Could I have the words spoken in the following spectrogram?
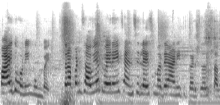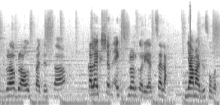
पाय धोणी मुंबई. तर आपण जाऊयात वैराई फॅन्सी लेसमध्ये आणि तिकडचं सगळं ब्लाऊज पॅचेसचं कलेक्शन एक्सप्लोर करूयात. चला या माझ्यासोबत.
